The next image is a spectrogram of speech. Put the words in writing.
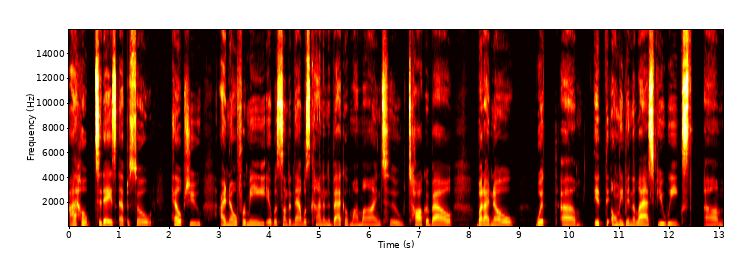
I hope today's episode helps you. I know for me, it was something that was kind of in the back of my mind to talk about, but I know with um, it only been the last few weeks um,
